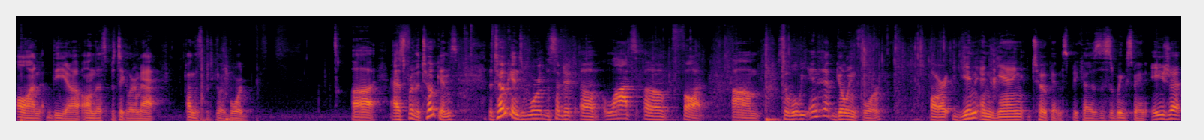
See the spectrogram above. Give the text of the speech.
on the uh, on this particular map, on this particular board. Uh, as for the tokens, the tokens were the subject of lots of thought. Um, so what we ended up going for are yin and yang tokens because this is Wingspan Asia.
